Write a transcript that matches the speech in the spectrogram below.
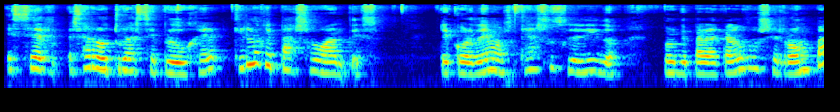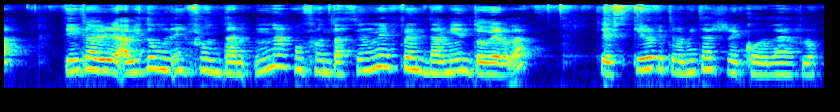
esa rotura se produjera, ¿qué es lo que pasó antes? Recordemos qué ha sucedido, porque para que algo se rompa, tiene que haber habido un una confrontación, un enfrentamiento, ¿verdad? Entonces, quiero que te permitas recordarlo.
